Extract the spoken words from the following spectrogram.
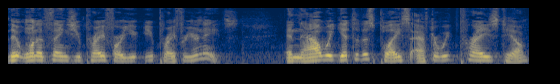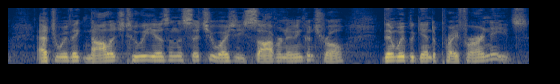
that one of the things you pray for, you, you pray for your needs. And now we get to this place after we've praised him, after we've acknowledged who he is in the situation, he's sovereign and in control, then we begin to pray for our needs.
